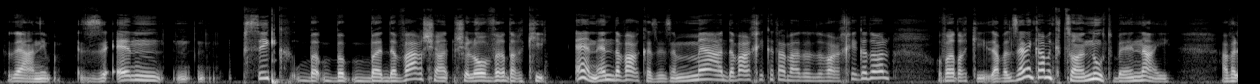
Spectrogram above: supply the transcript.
אתה יודע, אני, זה אין פסיק ב, ב, בדבר ש, שלא עובר דרכי. אין, אין דבר כזה, זה מהדבר הכי קטן ועד הדבר הכי גדול, עובר דרכי. אבל זה נקרא מקצוענות בעיניי. אבל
